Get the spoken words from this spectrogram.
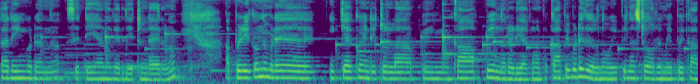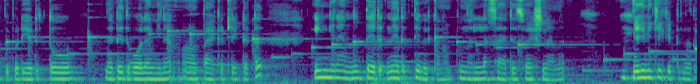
കറിയും കൂടെ ഒന്ന് സെറ്റ് ചെയ്യാമെന്ന് കരുതിയിട്ടുണ്ടായിരുന്നു. അപ്പോഴേക്കും നമ്മുടെ ഇക്കാക്ക് വേണ്ടിയിട്ടുള്ള കാപ്പി ഒന്ന് റെഡിയാക്കണം. അപ്പോൾ കാപ്പിപ്പൊടി തീർന്നു പോയി. പിന്നെ സ്റ്റോർ റൂമിൽ പോയി കാപ്പിപ്പൊടി എടുത്തു. എന്നിട്ട് ഇതുപോലെ ഇങ്ങനെ പാക്കറ്റിലിട്ടിട്ട് ഇങ്ങനെ ഒന്ന് നിരത്തി വെക്കണം. അപ്പം നല്ല സാറ്റിസ്ഫാക്ഷനാണ് എനിക്ക് കിട്ടുന്നത്.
